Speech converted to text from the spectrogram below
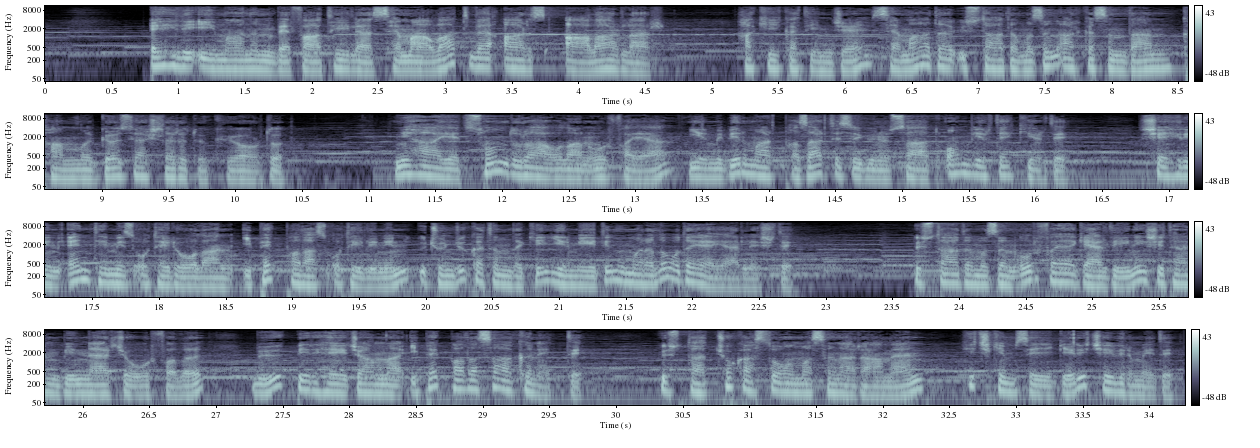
Ehli imanın vefatıyla semavat ve arz ağlarlar. Hakikatince sema da üstadımızın arkasından kanlı gözyaşları döküyordu. Nihayet son durağı olan Urfa'ya 21 Mart pazartesi günü saat 11'de girdi. Şehrin en temiz oteli olan İpek Palas Oteli'nin 3. katındaki 27 numaralı odaya yerleşti. Üstadımızın Urfa'ya geldiğini işiten binlerce Urfalı büyük bir heyecanla İpek Palas'a akın etti.'' Üstad çok hasta olmasına rağmen hiç kimseyi geri çevirmedi.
